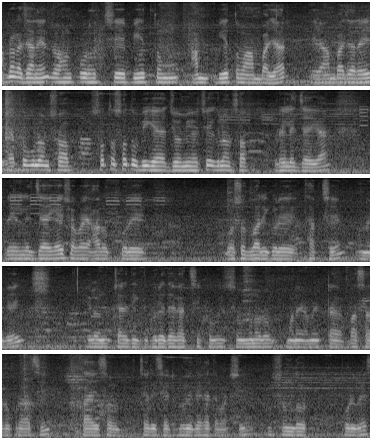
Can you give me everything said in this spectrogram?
আপনারা জানেন রহনপুর হচ্ছে বৃহত্তম আম, বৃহত্তম আমবাজার। এই আমবাজারে এতগুলো সব, শত শত বিঘা জমি হচ্ছে এগুলো সব রেলের জায়গা। রেলের জায়গায় সবাই আড়ত করে বসত বাড়ি করে থাকছে অনেকেই। এগুলো চারিদিক ঘুরে দেখাচ্ছি, খুবই মনোরম মানে আমি একটা বাসার উপরে আছি, তাই সব চারি সাইড ঘুরে দেখাতে পারছি। খুব সুন্দর পরিবেশ।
